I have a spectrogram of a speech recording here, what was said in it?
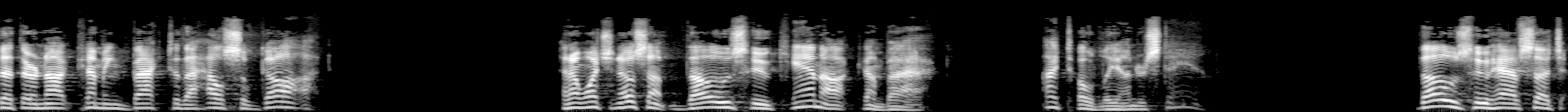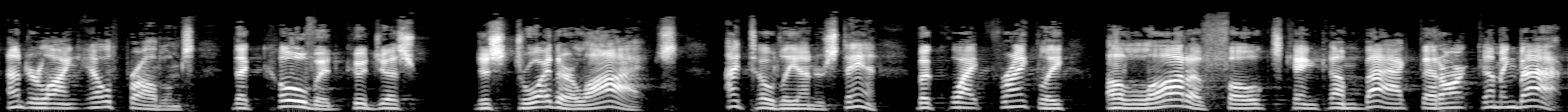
that they're not coming back to the house of God. And I want you to know something those who cannot come back, I totally understand. Those who have such underlying health problems, that COVID could just destroy their lives. I totally understand. But quite frankly, a lot of folks can come back that aren't coming back.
